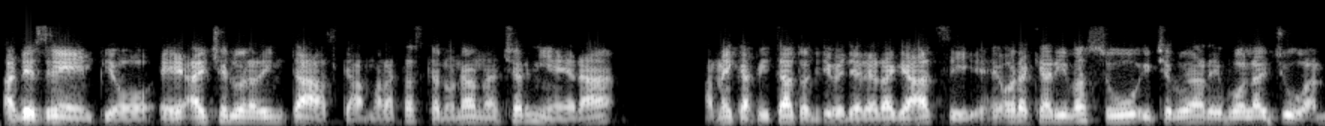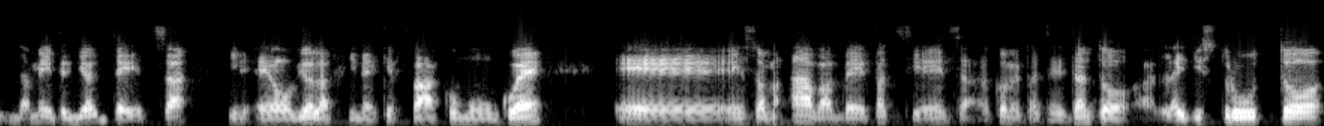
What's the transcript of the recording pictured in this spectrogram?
ad esempio, e ha il cellulare in tasca, ma la tasca non ha una cerniera, a me è capitato di vedere ragazzi, ora che arriva su, il cellulare vola giù da metri di altezza, è ovvio la fine che fa comunque, e, insomma, ah vabbè, pazienza, come pazienza, tanto l'hai distrutto,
